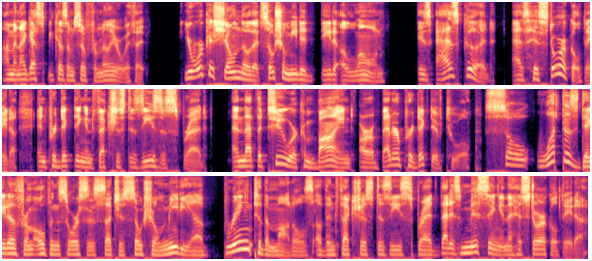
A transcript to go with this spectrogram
I mean, I guess because I'm so familiar with it. Your work has shown, though, that social media data alone is as good as historical data in predicting infectious diseases spread, and that the two are combined are a better predictive tool. So, what does data from open sources such as social media bring to the models of infectious disease spread that is missing in the historical data?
